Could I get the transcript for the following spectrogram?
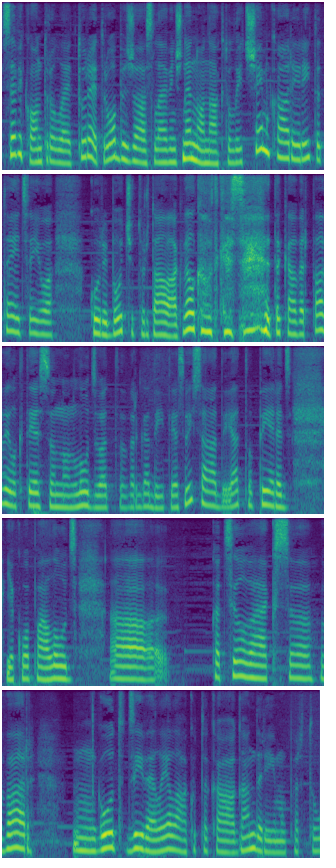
sevi kontrolēt, turēt robežās, lai viņš nenonāktu līdz šim, kā arī Rīta teica, jo kuri buči tur tālāk vēl kaut kas tā kā var pavilkties un, un lūdzot var gadīties visādi, ja to pieredzi, ja kopā lūdz, uh, ka cilvēks uh, var gūt dzīvē lielāku tā kā, gandarījumu par to,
